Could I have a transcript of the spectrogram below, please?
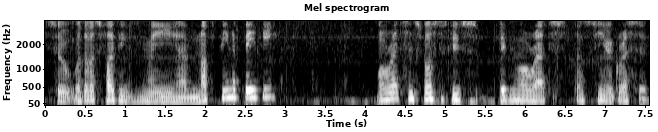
So what I was fighting may have not been a baby? Mole rats, since most of these baby mole rats don't seem aggressive.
